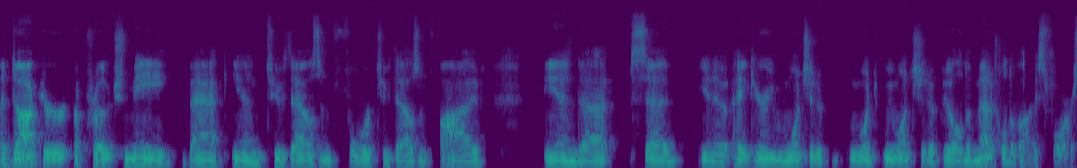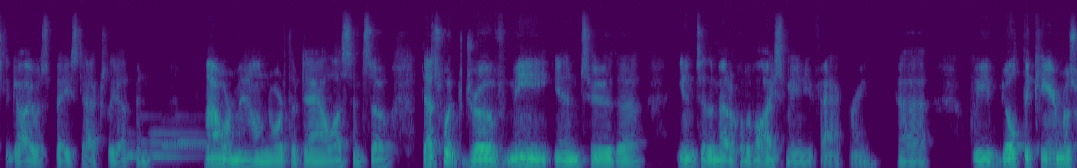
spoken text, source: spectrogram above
A doctor approached me back in 2004, 2005 and uh, said, you know, hey Gary, we want you to we want we want you to build a medical device for us. The guy was based actually up in Flower Mound, north of Dallas, and so that's what drove me into the into the medical device manufacturing. Uh, we built the cameras.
